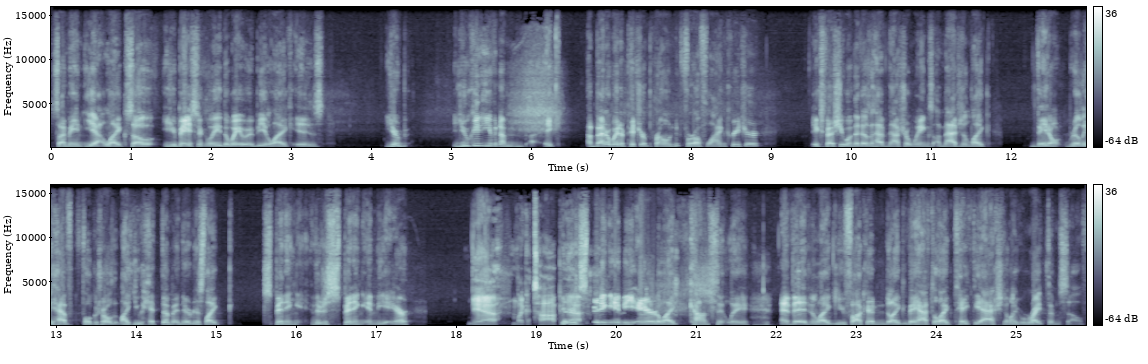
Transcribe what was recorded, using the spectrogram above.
So I mean, yeah, like so you basically the way it would be like is you're you could even um, a, a better way to picture prone for a flying creature, especially one that doesn't have natural wings. Imagine like they don't really have full control. Like you hit them and they're just like spinning. They're just spinning in the air. Yeah, like a top. They're Yeah. spinning in the air like constantly, and then like you fucking like they have to like take the action to like right themselves.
